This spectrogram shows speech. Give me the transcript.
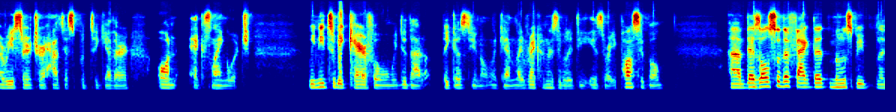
a researcher has just put together on X language. We need to be careful when we do that because, you know, again, like recognizability is very possible. Um, there's also the fact that most people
